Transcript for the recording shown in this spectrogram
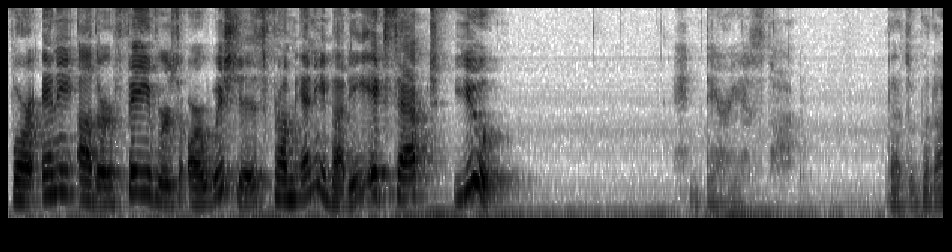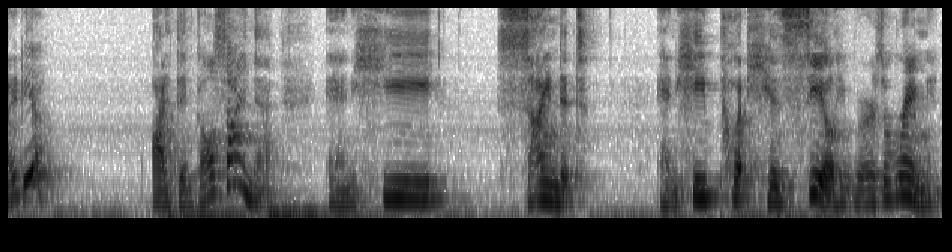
for any other favors or wishes from anybody except you. And Darius thought, that's a good idea. I think I'll sign that. And he signed it. And he put his seal, he wears a ring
